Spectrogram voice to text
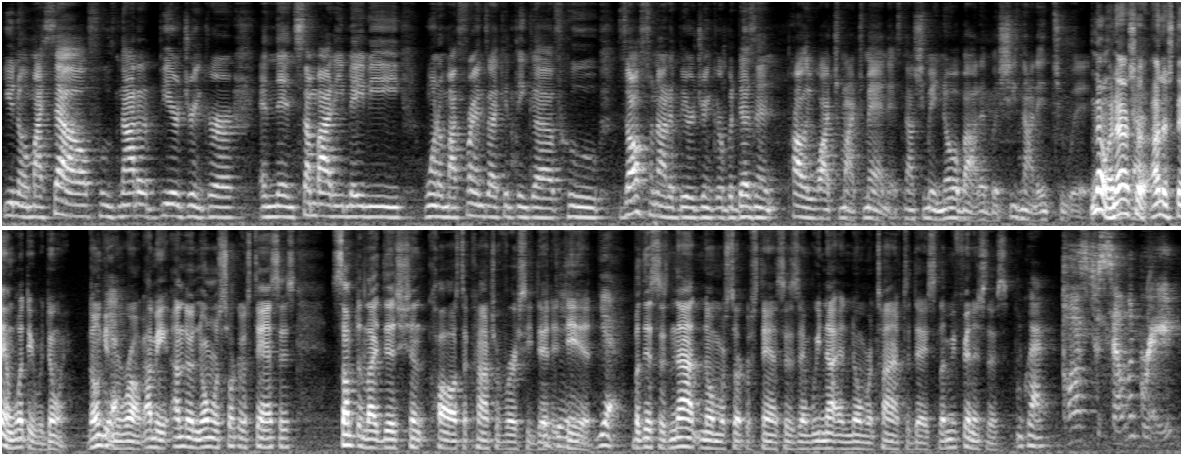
you know, myself, who's not a beer drinker, and then somebody, maybe one of my friends I can think of, who is also not a beer drinker, but doesn't probably watch March Madness. Now she may know about it, but she's not into it. No, and sure I understand what they were doing. Don't get me wrong. I mean, under normal circumstances, something like this shouldn't cause the controversy that it, It did. did, yeah. But this is not normal circumstances, and we're not in normal times today. So let me finish this. Okay. cause to celebrate.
